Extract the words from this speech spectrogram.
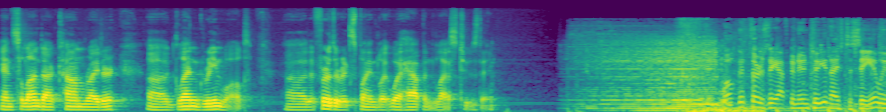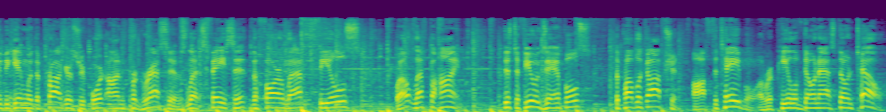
and Salon.com writer uh, Glenn Greenwald uh, that further explained what what happened last Tuesday. Well, good Thursday afternoon to you. Nice to see you. We begin with the progress report on progressives. Let's face it, the far left feels, well, left behind. Just a few examples. The public option, off the table. A repeal of Don't Ask, Don't Tell.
